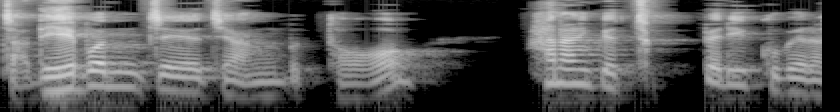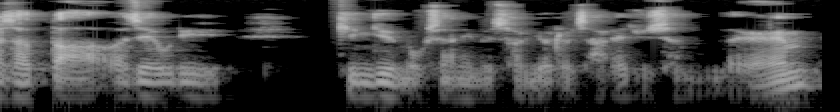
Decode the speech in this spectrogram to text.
자, 네 번째 장부터 하나님께 특별히 구별하셨다. 어제 우리 김규 목사님이 설교를 잘 해주셨는데,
